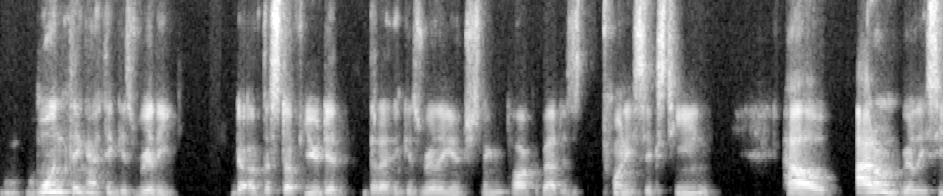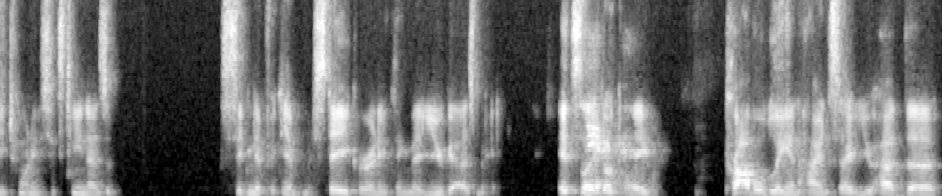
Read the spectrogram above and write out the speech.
one thing I think is really of the stuff you did that I think is really interesting to talk about is 2016 how I don't really see 2016 as a significant mistake or anything that you guys made. It's like, yeah. okay, probably in hindsight, you had the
